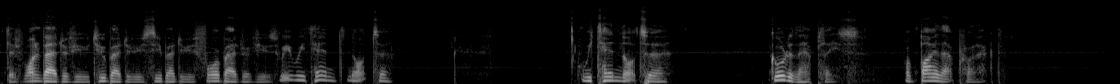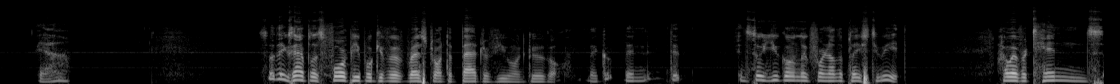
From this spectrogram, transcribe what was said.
If there's one bad review, two bad reviews, three bad reviews, four bad reviews, we, we tend not to we tend not to go to that place or buy that product. Yeah. So the example is four people give a restaurant a bad review on Google. They go, and so you go and look for another place to eat. However, tens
